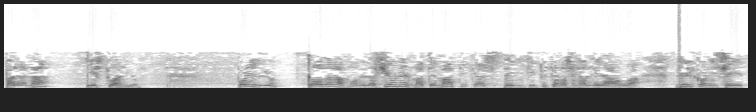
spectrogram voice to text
Paraná y estuario. Por ello, todas las modelaciones matemáticas del Instituto Nacional del Agua, del CONICET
